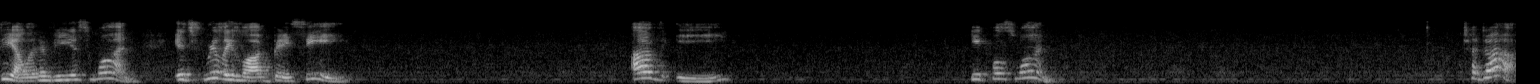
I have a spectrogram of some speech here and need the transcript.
the ln of E is 1. It's really log base E of E equals 1. Ta-da!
